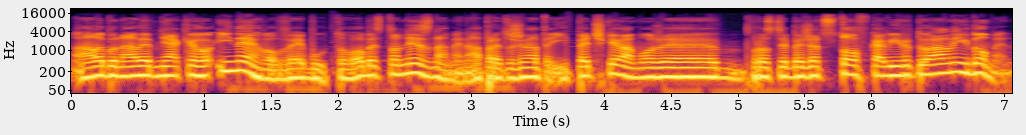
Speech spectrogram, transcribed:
alebo na web nejakého iného webu. To vôbec to neznamená, pretože na tej IPčke vám môže proste bežať stovka virtuálnych domén.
